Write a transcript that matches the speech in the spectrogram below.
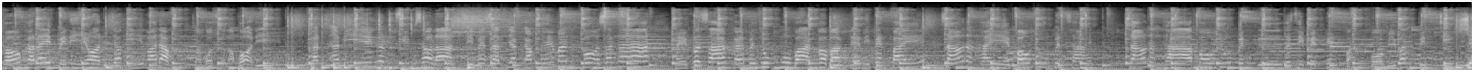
เขาก็ได้เป็นนิยอนเจ้าตีว่าดำเจ้าบ่สละพอดีกันอามีเงินสิบเท่าล้านสิไปสัญญกรรมให้มันโกสง่าให้คนสากันไปทุกหมู่บ้านก็บักแต่นี้เป็นไป สาวนังไห้เป่าอยู่เป็นสาย สาวนังทาเป่าอยู่เป็นคือก็สิเป็นเป็นฝันบ่มีวันเป็นจริงใจ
